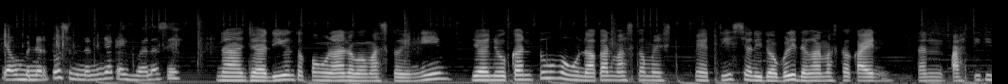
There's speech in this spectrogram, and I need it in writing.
Yang bener tuh sebenarnya kayak gimana sih? Nah, jadi untuk penggunaan double masker ini dianjurkan tuh menggunakan masker medis yang didobeli dengan masker kain dan pasti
